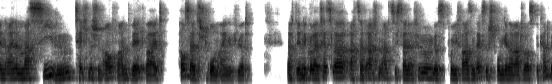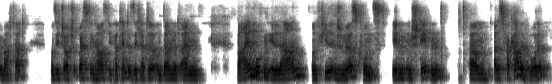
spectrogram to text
in einem massiven technischen Aufwand weltweit Haushaltsstrom eingeführt. Nachdem hm. Nikola Tesla 1888 seine Erfindung des Polyphasen-Wechselstromgenerators bekannt gemacht hat und sich George Westinghouse die Patente sicherte und dann mit einem beeindruckenden Elan und viel Ingenieurskunst eben in Städten ähm, alles verkabelt wurde,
